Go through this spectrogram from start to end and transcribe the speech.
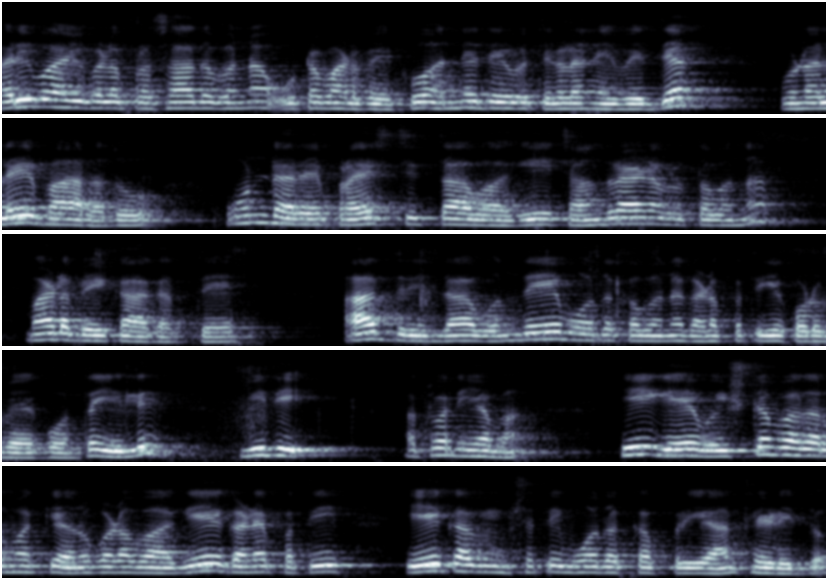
ಹರಿವಾಯುಗಳ ಪ್ರಸಾದವನ್ನು ಊಟ ಮಾಡಬೇಕು. ಅನ್ಯ ದೇವತೆಗಳ ನೈವೇದ್ಯ ಉಣಲೇಬಾರದು. ಉಂಡರೆ ಪ್ರಾಯಶ್ಚಿತ್ತವಾಗಿ ಚಾಂದ್ರಾಯಣ ವ್ರತವನ್ನು ಮಾಡಬೇಕಾಗತ್ತೆ. ಆದ್ದರಿಂದ ಒಂದೇ ಮೋದಕವನ್ನು ಗಣಪತಿಗೆ ಕೊಡಬೇಕು ಅಂತ ಇಲ್ಲಿ ವಿಧಿ ಅಥವಾ ನಿಯಮ. ಹೀಗೆ ವೈಷ್ಣವ ಧರ್ಮಕ್ಕೆ ಅನುಗುಣವಾಗಿಯೇ ಗಣಪತಿ ಏಕವಿಂಶತಿ ಮೋದಕ ಪ್ರಿಯ ಅಂತ ಹೇಳಿದ್ದು.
